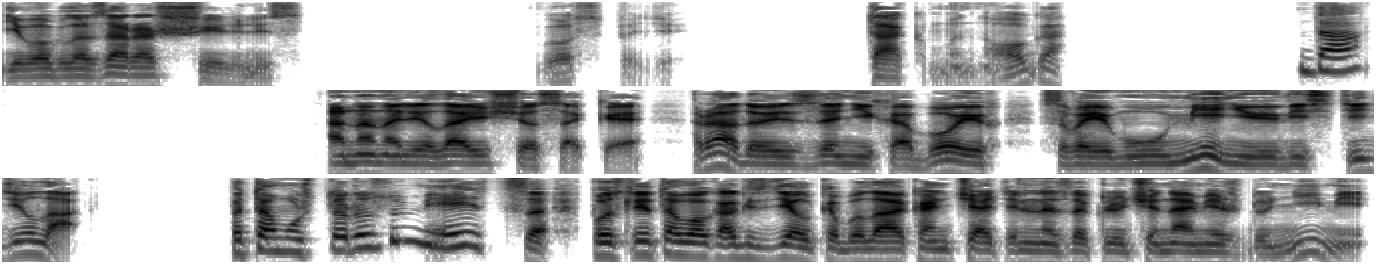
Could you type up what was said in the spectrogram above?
Его глаза расширились. Господи, так много? Да. Она налила еще саке, радуясь за них обоих своему умению вести дела потому что, разумеется, после того, как сделка была окончательно заключена между ними,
